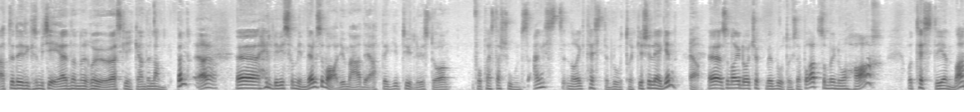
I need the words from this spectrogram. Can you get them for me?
At det liksom ikke er den røde, skrikende lampen. Ja, ja. Uh, heldigvis for min del så var det jo mer det at jeg tydeligvis da får prestasjonsangst når jeg tester blodtrykket hos legen. Ja. Uh, så når jeg da kjøpte meg blodtrykksapparat, som jeg nå har, og tester hjemme,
